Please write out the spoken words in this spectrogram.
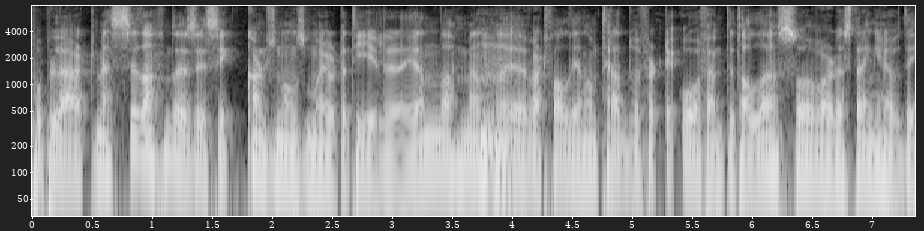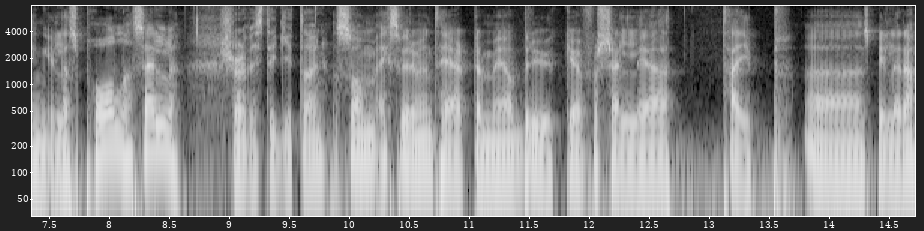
populært messig, da. Det er sikkert kanskje noen som har gjort det tidligere igjen, da, men eh, i hvert fall gjennom 30-, 40- og 50-tallet så var det strengehøvding Les Paul selv Selveste gitar. som eksperimenterte med å bruke forskjellige teipspillere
